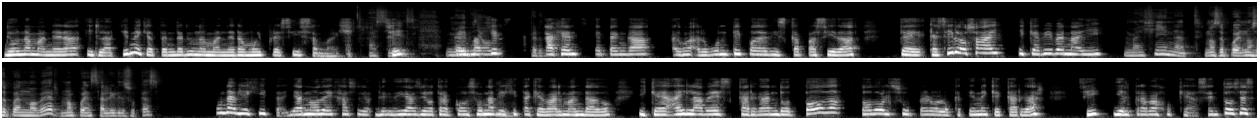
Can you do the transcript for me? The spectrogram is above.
de una manera y la tiene que atender de una manera muy precisa, Maggie. Así es. Imagínate la gente que tenga algún tipo de discapacidad que, que, sí los hay y que viven ahí. Imagínate, no se, pueden, no se pueden mover, no pueden salir de su casa una viejita, ya no dejas, digas de otra cosa, una viejita que va al mandado y que ahí la ves cargando todo, todo el súper o lo que tiene que cargar, ¿sí? Y el trabajo que hace. Entonces,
